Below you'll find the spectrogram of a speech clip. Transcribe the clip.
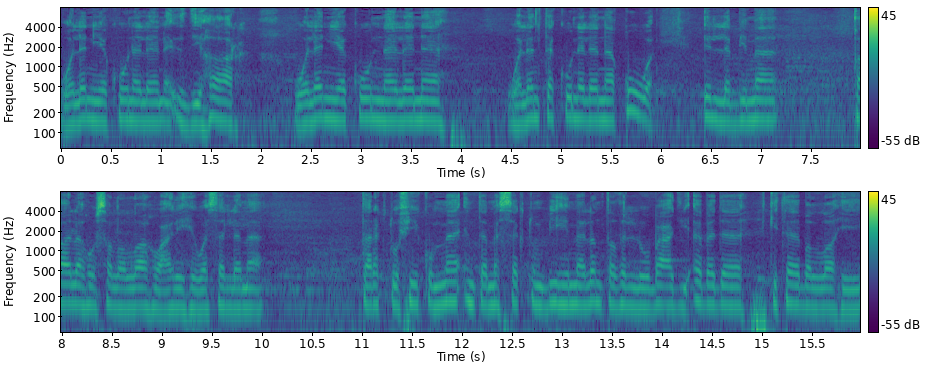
ولن يكون لنا ازدهار ولن يكون لنا ولن تكون لنا قوة إلا بما قاله صلى الله عليه وسلم. تركت فيكم ما إن تمسكتم بهما لن تضلوا بعدي أبدا. كتاب الله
